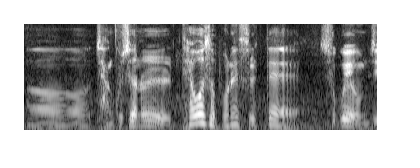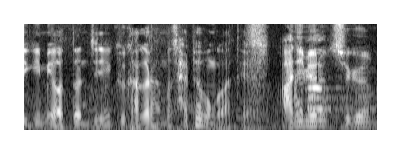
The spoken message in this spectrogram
어, 장쿠션을 태워서 보냈을 때 수구의 움직임이 어떤지 그 각을 한번 살펴본 것 같아요. 아니면은 지금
